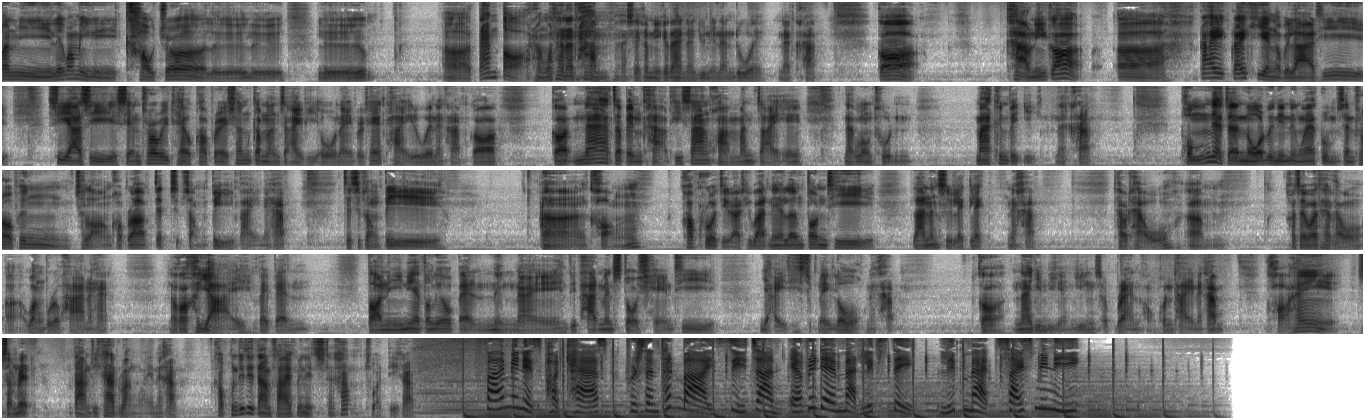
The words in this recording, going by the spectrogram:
มันมีเรียกว่ามี culture หรือหรือหรือแต้มต่อทางวัฒนธรรม ใช้คำนี้ก็ได้นะ อยู่ในนั้นด้วยนะครับ ก็ข่าวนี้ก็ใกล้ใกล้เคียงกับเวลาที่ CRC Central Retail Corporation กำลังจะ IPO ในประเทศไทยด้วยนะครับ ก็ ก็น่าจะเป็นข่าวที่สร้างความมั่นใจให้นักลงทุนมากขึ้นไปอีกนะครับ ผมอยากจะโน้ตไว้นิดหนึ่งว่ากลุ่ม Central เพิ่งฉลองครบรอบ 72 ปีไปนะครับ 72 ปีออของครอบครัวจิราธิวัฒน์เนี่ยเริ่มต้นที่ร้านหนังสือเล็ก ๆนะครับ แถวแถวๆเเข้าใจว่าแถวแถวๆวังบุรพานะฮะแล้วก็ขยายไปเป็นตอนนี้เนี่ยต้องเรียกว่าเป็นหนึ่งใน department store chain ที่ ใหญ่ที่สุดในโลกนะครับ ก็น่ายินดีอย่างยิ่งสำหรับแบรนด์ของคนไทยนะครับ ขอให้สำเร็จตามที่คาดหวังไว้นะครับ ขอบคุณที่ติดตาม 5 minutes นะครับ สวัสดีครับ 5 minutes podcast presented by สีจัน everyday matte lipstick lip matte size mini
